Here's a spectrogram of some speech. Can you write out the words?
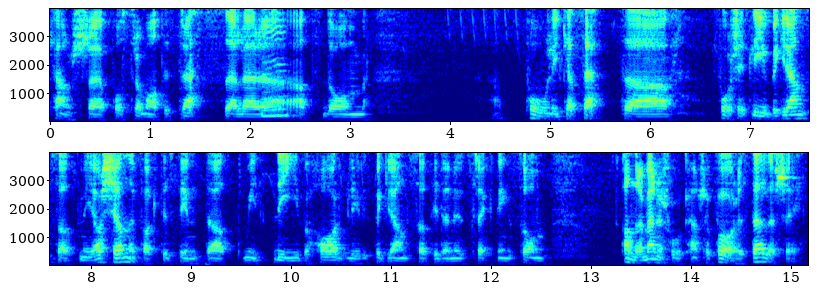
kanske posttraumatisk stress eller eh, att de på olika sätt får sitt liv begränsat. Men jag känner faktiskt inte att mitt liv har blivit begränsat i den utsträckning som andra människor kanske föreställer sig.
